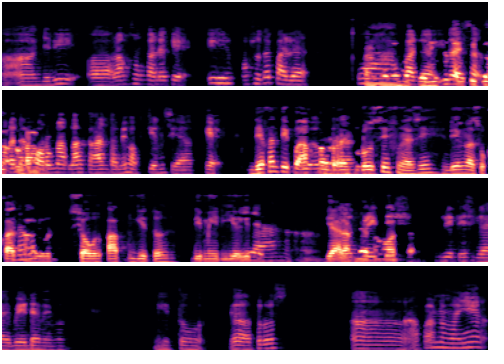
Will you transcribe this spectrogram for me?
Uh, jadi uh, langsung pada kayak ih maksudnya pada Wah, pada itu kayak sekedar hormat lah ke Anthony Hopkins ya. Kayak dia kan tipe aktor reklusif gak sih? Dia gak suka terlalu show up gitu di media gitu. Iya. Jarang ya, British, British guy beda memang. Gitu. Ya terus uh, apa namanya?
